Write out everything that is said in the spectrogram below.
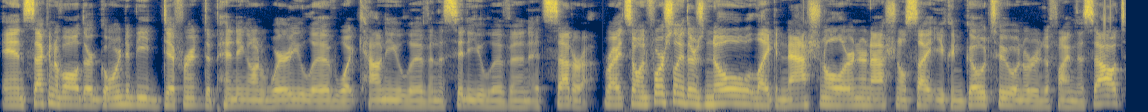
And second of all, they're going to be different depending on where you live, what county you live in, the city you live in, etc. Right? So unfortunately, there's no like national or international site you can go to in order to find this out.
